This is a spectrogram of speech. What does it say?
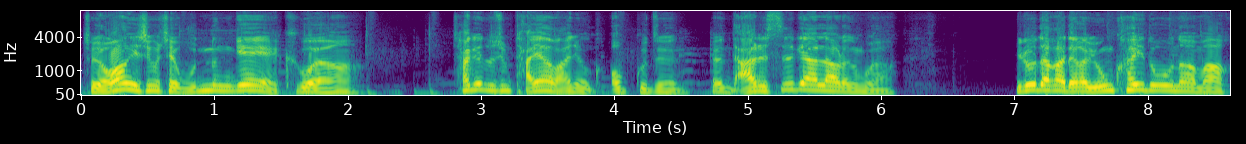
저 여왕이 지금 제 웃는 게 그거야 자기도 지금 다이아 많이 없- 없거든 그래서 나를 쓰게 하려고 그러는 거야 이러다가 내가 용카이도나 막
